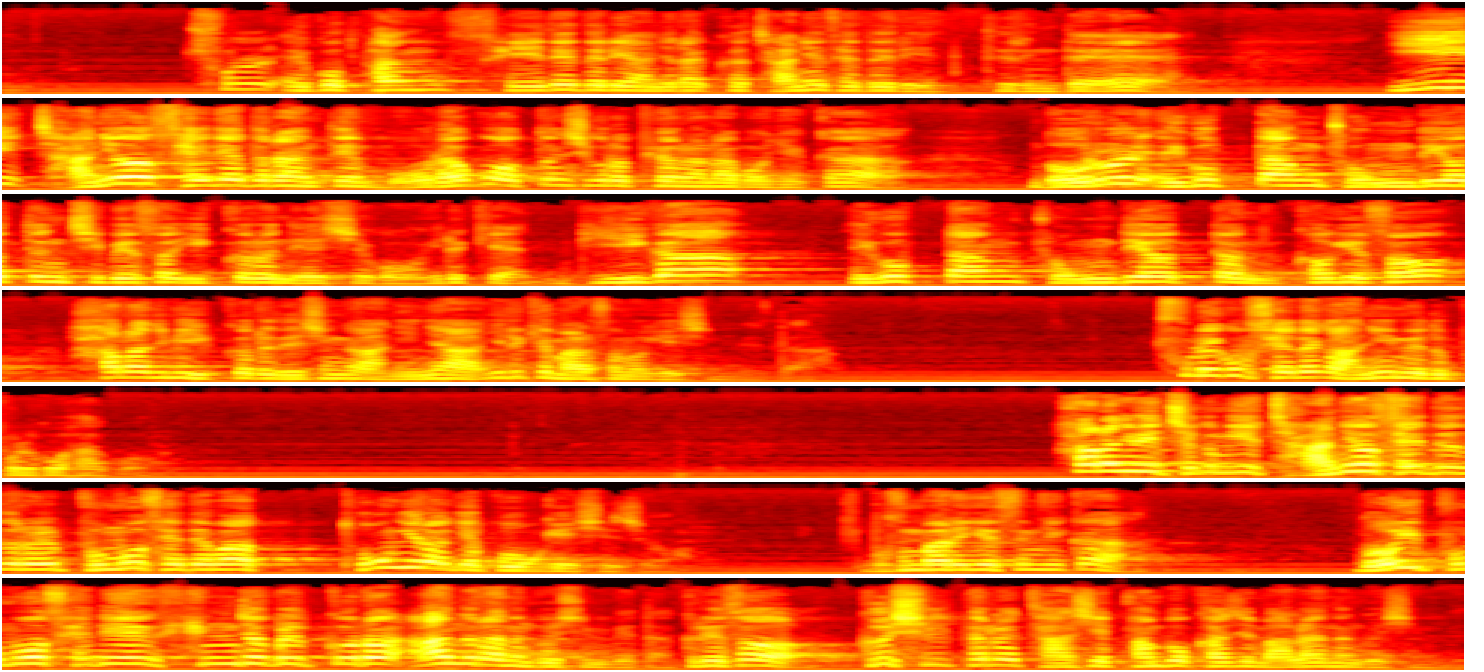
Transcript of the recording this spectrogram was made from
출애굽한 세대들이 아니라 그 자녀 세대들인데 이 자녀 세대들한테 뭐라고 어떤 식으로 표현하나 보니까 너를 애굽 땅 종되었던 집에서 이끌어내시고 이렇게 네가 애굽 땅 종되었던 거기서 하나님이 이끌어내신 거 아니냐 이렇게 말씀하고 계십니다. 출애굽 세대가 아님에도 불구하고 하나님이 지금 이 자녀 세대들을 부모 세대와 동일하게 보고 계시죠. 무슨 말이겠습니까? 너희 부모 세대의 행적을 끌어안으라는 것입니다. 그래서 그 실패를 다시 반복하지 말라는 것입니다.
